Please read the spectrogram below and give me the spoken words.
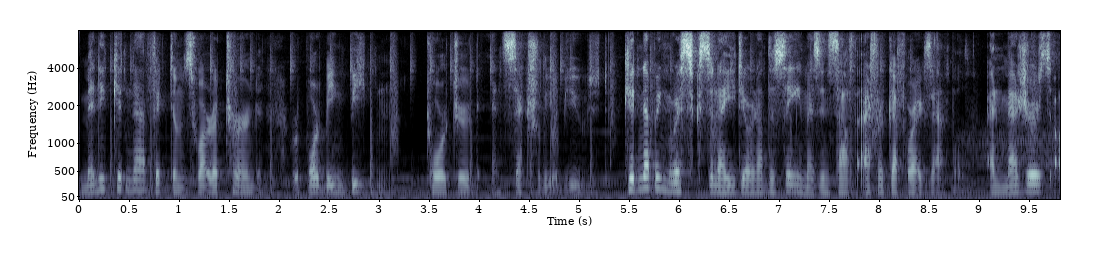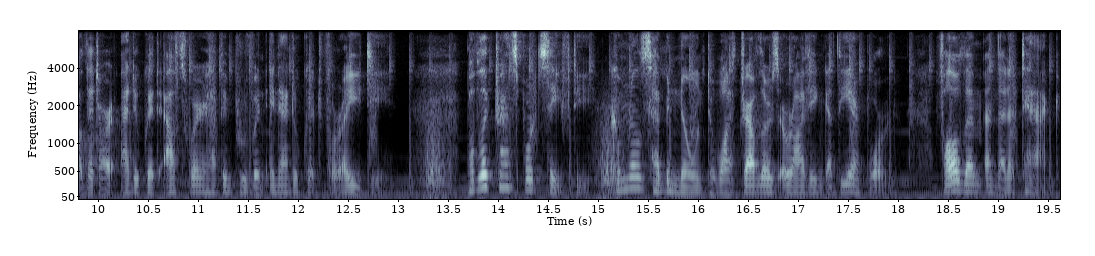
Many kidnapped victims who are returned report being beaten, tortured, and sexually abused. Kidnapping risks in Haiti are not the same as in South Africa, for example, and measures that are adequate elsewhere have been proven inadequate for Haiti. Public transport safety. Criminals have been known to watch travelers arriving at the airport, follow them and then attack,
